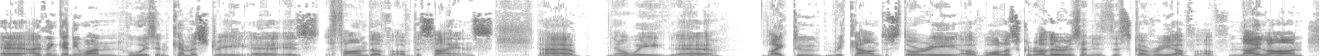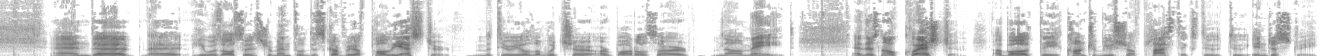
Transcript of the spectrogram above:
uh, I think anyone who is in chemistry uh, is fond of, of the science. Uh, you know, we uh, like to recount the story of Wallace Carothers and his discovery of, of nylon. And uh, uh, he was also instrumental discovery of polyester, material of which our, our bottles are now made. And there's no question about the contribution of plastics to, to industry,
